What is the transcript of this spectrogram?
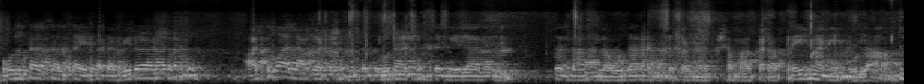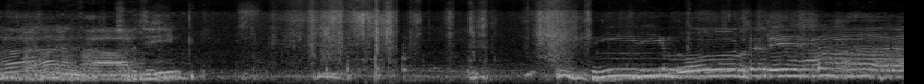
बोलता चालता एखादा विरळा शब्द अथवा लागत शब्द जुना शब्द गेला असेल तर दासला उदाहरणार्थ करणं क्षमा करा. प्रेमाने बोला. तेरी ओट पे सहारा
